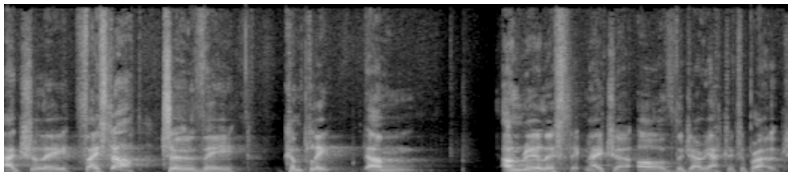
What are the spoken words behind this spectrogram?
actually faced up to the complete um, unrealistic nature of the geriatrics approach.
